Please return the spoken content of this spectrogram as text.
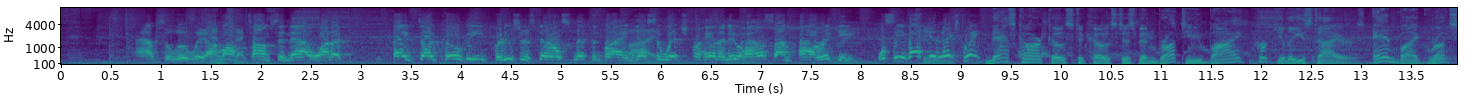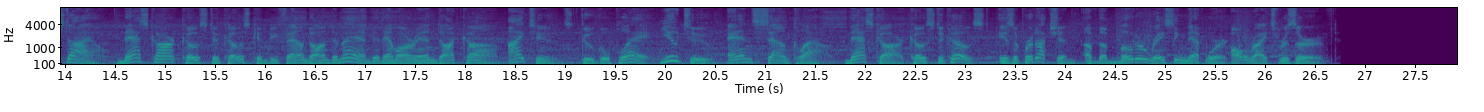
Absolutely. I'm off to Thompson now. Want to thank Doug Coby, producers Daryl Smith and Brian Yesowich for Hannah Newhouse. I'm Kyle Rickey. We'll see you back here next week. NASCAR Coast to Coast has been brought to you by Hercules Tires and by Grunt Style. NASCAR Coast to Coast can be found on demand at MRN.com, iTunes, Google Play, YouTube, and SoundCloud. NASCAR Coast to Coast is a production of the Motor Racing Network. All rights reserved.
